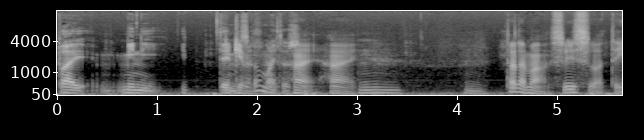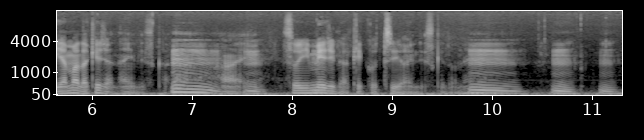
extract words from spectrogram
ぱい見に行っていますか毎年。はいはい。うん。うん。ただまあスイスはって山だけじゃないんですから、うん。はい。うん。そういうイメージが結構強いんですけどね。うん。うん。うん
